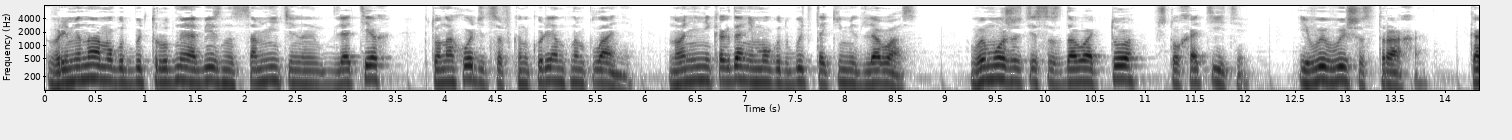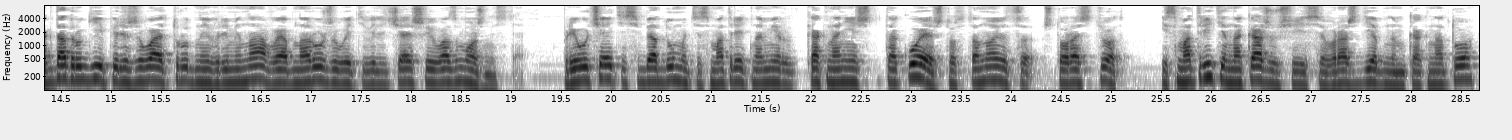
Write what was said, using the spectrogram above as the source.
Времена могут быть трудны, а бизнес сомнительный для тех, кто находится в конкурентном плане но они никогда не могут быть такими для вас. Вы можете создавать то, что хотите, и вы выше страха. Когда другие переживают трудные времена, вы обнаруживаете величайшие возможности. Приучайте себя думать и смотреть на мир как на нечто такое, что становится, что растет. И смотрите на кажущееся враждебным, как на то,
